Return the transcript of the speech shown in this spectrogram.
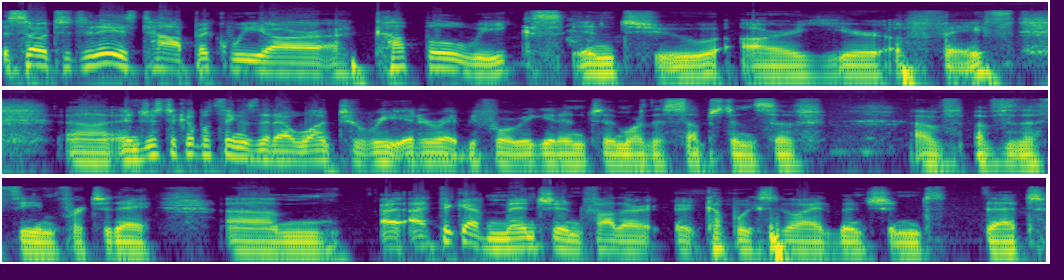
so to today's topic, we are a couple weeks into our year of faith, uh, and just a couple things that I want to reiterate before we get into more the substance of of, of the theme for today. Um, I, I think I've mentioned, Father, a couple weeks ago. I had mentioned that.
